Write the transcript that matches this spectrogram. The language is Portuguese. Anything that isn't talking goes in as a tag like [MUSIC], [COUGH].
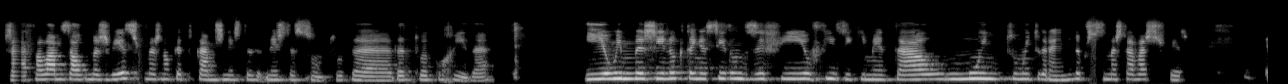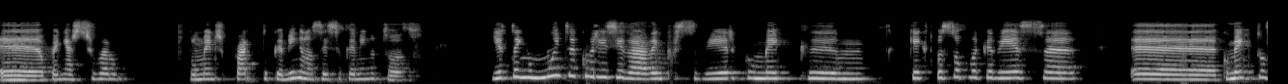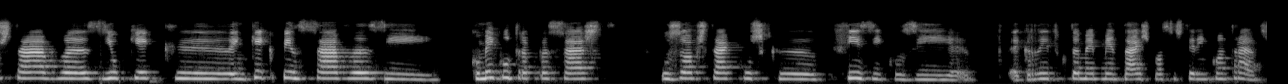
já falámos algumas vezes, mas nunca tocámos neste, neste assunto da, da tua corrida. E eu imagino que tenha sido um desafio físico e mental muito, muito grande. Ainda por cima estava a chover. Uh, apanhaste chuva, pelo menos parte do caminho, não sei se o caminho todo. E eu tenho muita curiosidade em perceber como é que, o que é que te passou pela cabeça, uh, como é que tu estavas e o que é que, em que é que pensavas e como é que ultrapassaste os obstáculos que, físicos e uh, acredito que também mentais possas ter encontrado.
